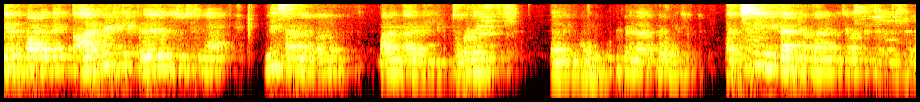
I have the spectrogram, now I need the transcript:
ఏర్పాటనే ఆర్బిట్కి ప్రజలు చూస్తున్న ఈ సందర్భంలో మనం దానికి తోడై దానికి బాగుంటుండడానికి వచ్చిన ఈ కార్యక్రమానికి విజయవంతం చేయాల్సిన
